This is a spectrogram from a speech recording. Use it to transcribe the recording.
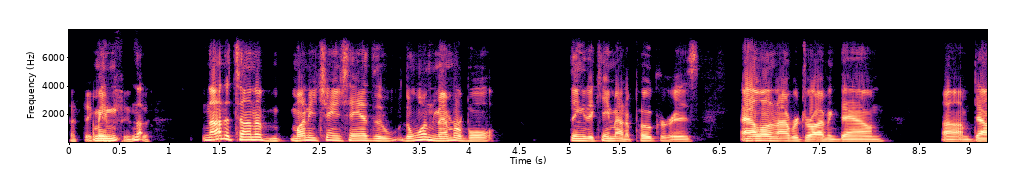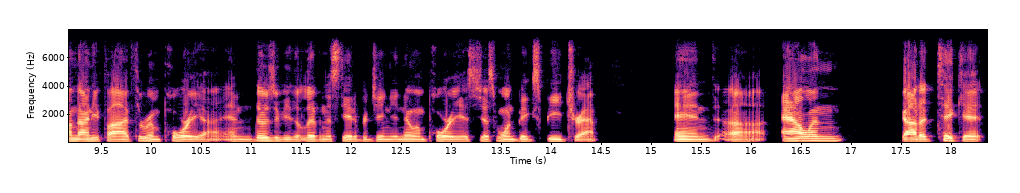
I think mean, I've seen not- some. not a ton of money changed hands. The, the one memorable thing that came out of poker is Alan and I were driving down um, down 95 through Emporia, and those of you that live in the state of Virginia know Emporia is just one big speed trap. And uh, Alan got a ticket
